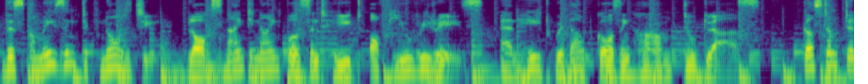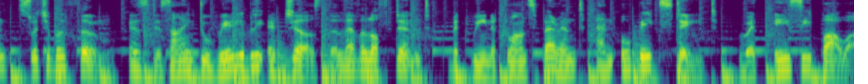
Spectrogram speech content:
This amazing technology blocks 99% heat of UV rays and heat without causing harm to glass. Custom Tint switchable film is designed to variably adjust the level of tint between a transparent and opaque state with AC power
